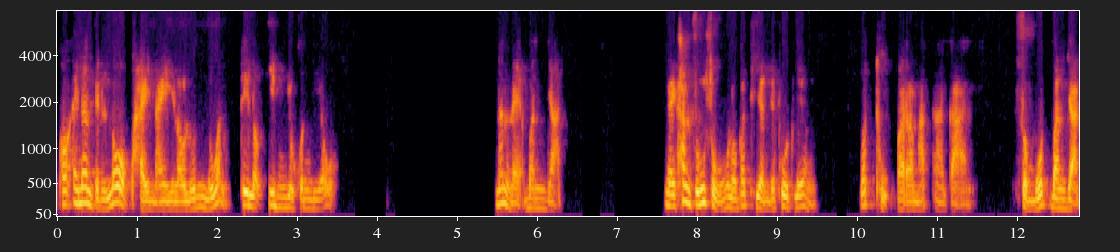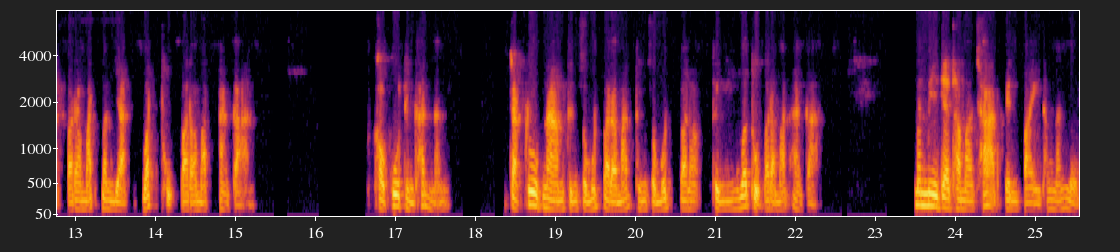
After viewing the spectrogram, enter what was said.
เพราะไอ้นั่นเป็นโลกภายในเราล้วนๆที่เราอินอยู่คนเดียว นั่นแหละบัญญัติ ในขั้นสูงๆหลวงพ่อเทียนจะพูดเรื่อง วัตถุปรมัตอาการ สมมุติบัญญัติปรมัตบัญญัติ วัตถุปรมัตอาการ เขาพูดถึงขั้นนั้น จากรูปนามถึงสมมติปรมัตถึงสมมติถึงวัตถุปรมัตอาการ มันมีแต่ธรรมชาติเป็นไปทั้งนั้นเลย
